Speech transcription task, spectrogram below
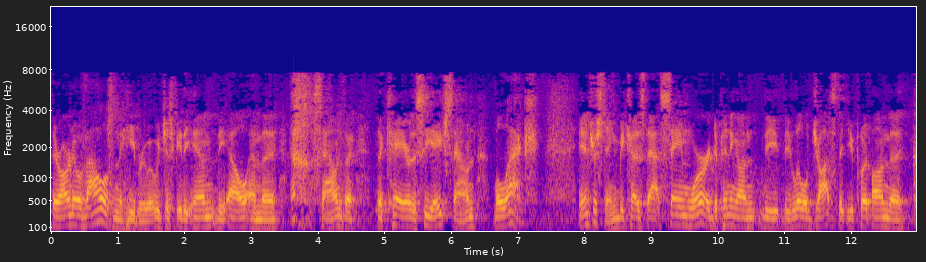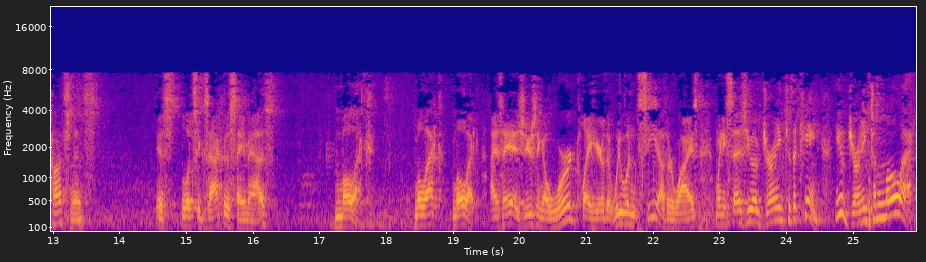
There are no vowels in the Hebrew. It would just be the M, the L, and the sound, the, the K or the CH sound, melech. Interesting because that same word, depending on the, the little jots that you put on the consonants, is, looks exactly the same as Molech. Molech, Molech. Isaiah is using a word play here that we wouldn't see otherwise when he says you have journeyed to the king. You have journeyed to Molech.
